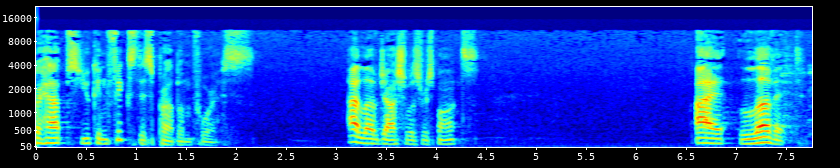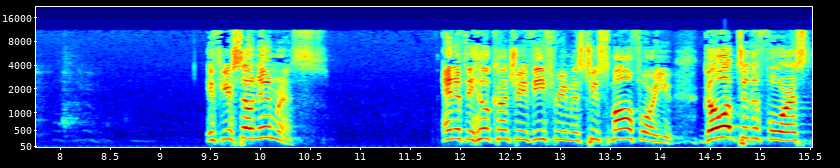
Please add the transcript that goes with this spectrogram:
Perhaps you can fix this problem for us. I love Joshua's response. I love it. If you're so numerous, and if the hill country of Ephraim is too small for you, go up to the forest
